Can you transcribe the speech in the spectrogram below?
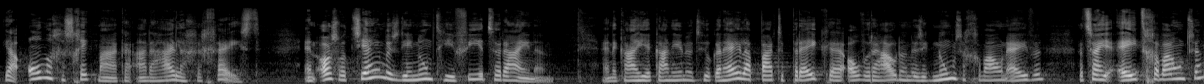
ja, ondergeschikt maken aan de Heilige Geest. En Oswald Chambers die noemt hier vier terreinen. En ik kan, kan hier natuurlijk een hele aparte preek over houden, dus ik noem ze gewoon even. Dat zijn je eetgewoonten,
